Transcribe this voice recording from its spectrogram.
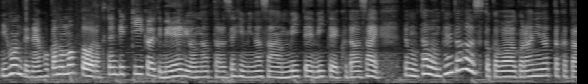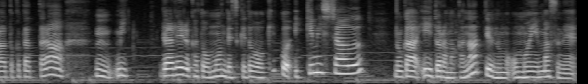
日本でね他のもっと楽天ビッキー以外で見れるようになったら是非皆さん見てみてください。でも多分ペンタハウスとかはご覧になった方とかだったらうん見られるかと思うんですけど結構一気見しちゃうのがいいドラマかなっていうのも思いますね。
